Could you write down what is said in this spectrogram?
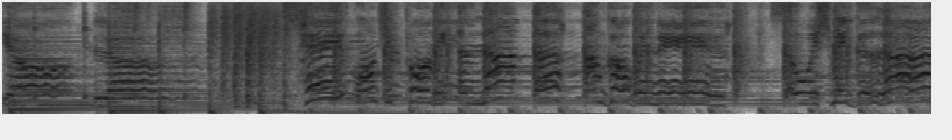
Your love. Hey, won't you pour me another? I'm going in. So wish me good luck.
